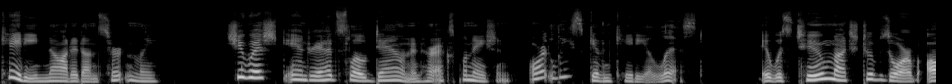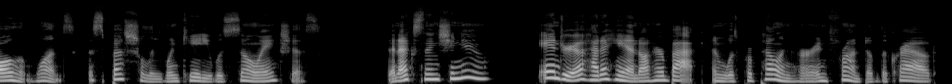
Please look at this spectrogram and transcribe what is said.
Katie nodded uncertainly. She wished Andrea had slowed down in her explanation, or at least given Katie a list. It was too much to absorb all at once, especially when Katie was so anxious. The next thing she knew, Andrea had a hand on her back and was propelling her in front of the crowd.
